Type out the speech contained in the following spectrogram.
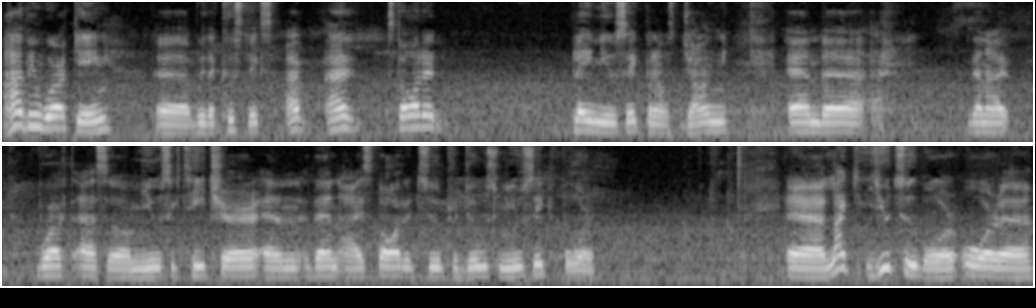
I have been working uh, with acoustics I've, I've started play music when I was young, and uh, then I worked as a music teacher and then I started to produce music for uh, like YouTube or or uh,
